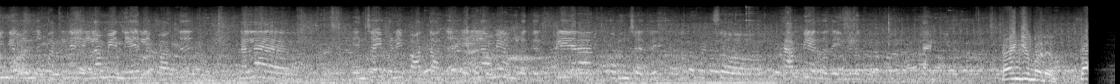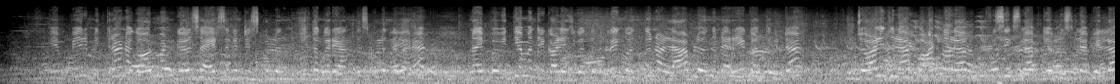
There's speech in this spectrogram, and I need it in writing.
இங்கே வந்து பார்த்திங்கன்னா எல்லாமே நேரில் பார்த்து நல்லா என்ஜாய் பண்ணி பார்த்தாங்க. எல்லாமே அவங்களுக்கு கிளியராக புரிஞ்சது. ஸோ ஹாப்பியாக இருந்தது எங்களுக்கு. தேங்க்யூ தேங்க்யூ மேடம் என் பேர் மித்ரா. நான் கவர்மெண்ட் கேர்ள்ஸ் ஹையர் செகண்டரி ஸ்கூல்லேருந்து ஊத்தங்கரை அந்த ஸ்கூல்லேருந்து வரேன். நான் இப்போ வித்யாமந்திரி காலேஜுக்கு வந்துருக்கேன் இங்கே வந்து நான் லேபில் வந்து நிறைய கற்றுக்கிட்டேன் zoology lab botany lab physics lab chemistry lab எல்லா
